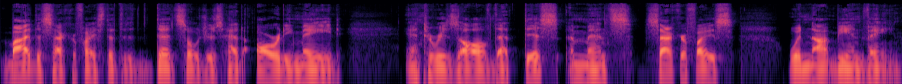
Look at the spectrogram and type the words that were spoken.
by the sacrifice that the dead soldiers had already made and to resolve that this immense sacrifice would not be in vain,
